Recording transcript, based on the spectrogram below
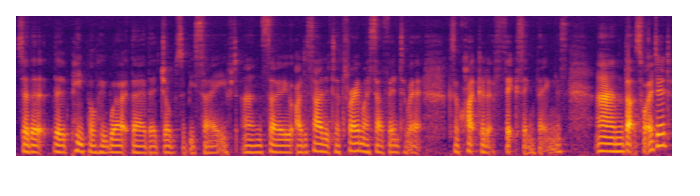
so that the people who worked there, their jobs would be saved. And so I decided to throw myself into it because I'm quite good at fixing things. And that's what I did.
